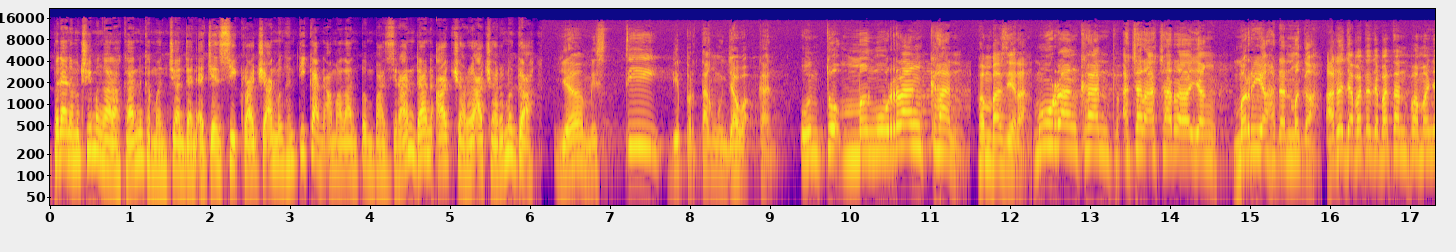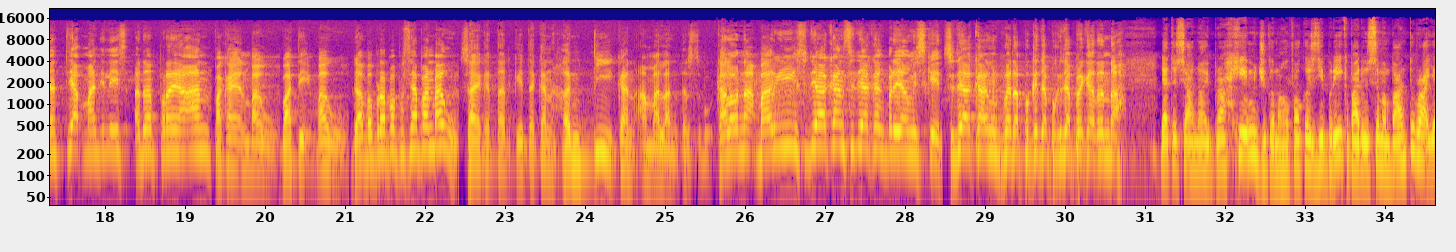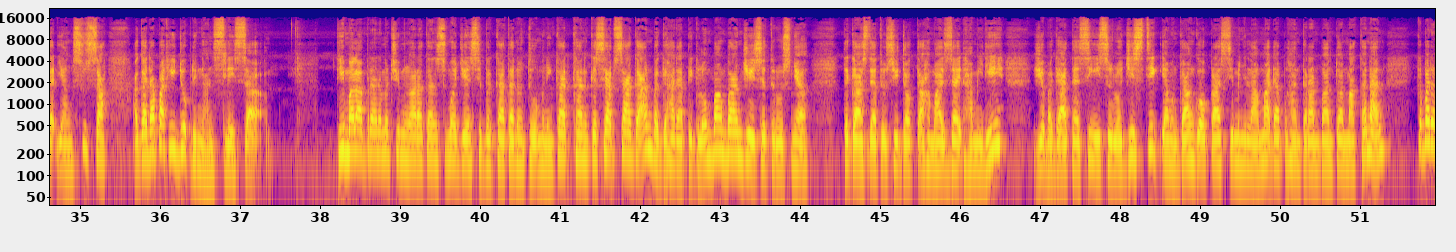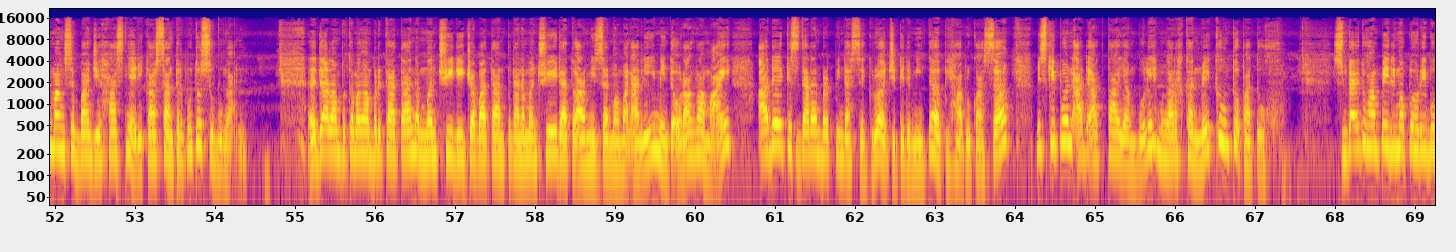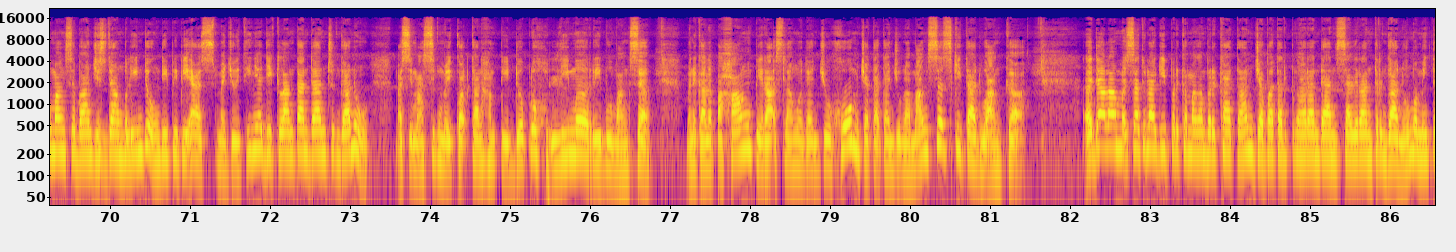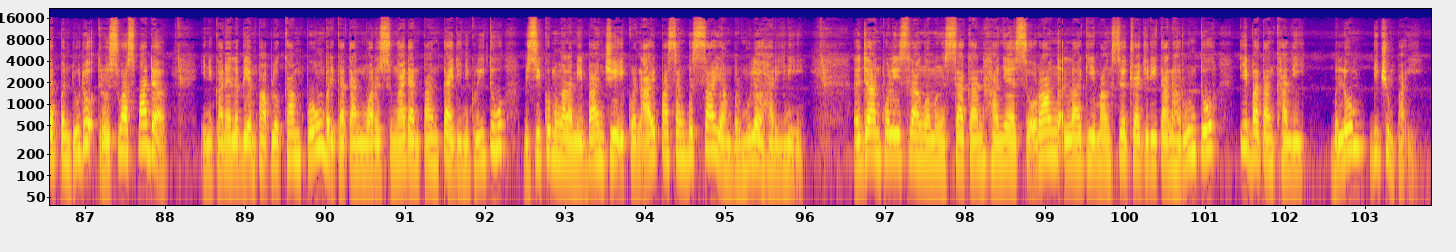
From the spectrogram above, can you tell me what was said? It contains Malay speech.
Perdana Menteri mengarahkan kementerian dan agensi kerajaan menghentikan amalan pembaziran dan acara-acara megah. Ya, mesti dipertanggungjawabkan untuk mengurangkan pembaziran, mengurangkan acara-acara yang meriah dan megah. Ada jabatan-jabatan umpamanya tiap majlis ada perayaan pakaian baru, batik baru dan beberapa persiapan baru. Saya kata kita akan hentikan amalan tersebut. Kalau nak bari, sediakan sediakan kepada yang miskin. Sediakan kepada pekerja-pekerja peringkat rendah. Datuk Anwar Ibrahim juga mahu fokus diberi kepada usaha membantu rakyat yang susah agar dapat hidup dengan selesa. Timbalan Perdana Menteri mengarahkan semua agensi berkaitan untuk meningkatkan kesiapsiagaan bagi hadapi gelombang banjir seterusnya. Tegas Datuk Seri Dr. Ahmad Zaid Hamidi, ia bagi atasi isu logistik yang mengganggu operasi menyelamat dan penghantaran bantuan makanan kepada mangsa banjir khasnya di kawasan terputus hubungan. Dalam perkembangan berkaitan, Menteri di Jabatan Perdana Menteri Datuk Armizan Muhammad Ali minta orang ramai ada kesedaran berpindah segera jika diminta pihak berkuasa meskipun ada akta yang boleh mengarahkan mereka untuk patuh. Sementara itu, hampir 50,000 mangsa banjir sedang berlindung di PPS, majoritinya di Kelantan dan Terengganu. Masing-masing merekodkan hampir 25,000 mangsa. Manakala Pahang, Perak, Selangor dan Johor mencatatkan jumlah mangsa sekitar dua angka. Eh, dalam satu lagi perkembangan berkaitan, Jabatan Pengarah dan Saliran Terengganu meminta penduduk terus waspada. Ini kerana lebih 40 kampung berkaitan muara sungai dan pantai di negeri itu berisiko mengalami banjir ikuran air pasang besar yang bermula hari ini dan polis Selangor mengesahkan hanya seorang lagi mangsa tragedi tanah runtuh di Batang Kali belum dijumpai.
